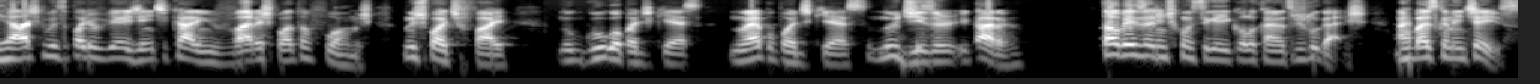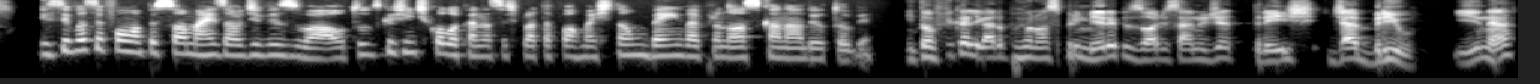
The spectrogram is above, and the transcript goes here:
E relaxa que você pode ouvir a gente, cara, em várias plataformas. No Spotify, no Google Podcast, no Apple Podcast, no Deezer. E, cara, talvez a gente consiga ir colocar em outros lugares. Mas basicamente é isso. E se você for uma pessoa mais audiovisual, tudo que a gente colocar nessas plataformas também vai pro nosso canal do YouTube. Então fica ligado porque o nosso primeiro episódio sai no dia 3 de abril. E, né,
